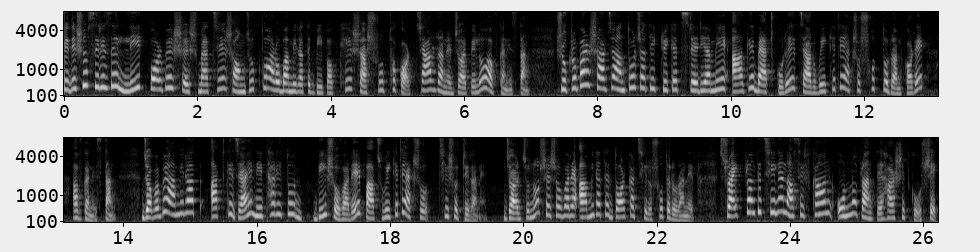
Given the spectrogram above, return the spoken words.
ত্রিদেশীয় সিরিজে লিগ পর্বের শেষ ম্যাচে সংযুক্ত আরব আমিরাতের বিপক্ষে শ্বাসরুদ্ধকর চার রানের জয় পেল আফগানিস্তান। শুক্রবার শারজা আন্তর্জাতিক ক্রিকেট স্টেডিয়ামে আগে ব্যাট করে চার উইকেটে একশো সত্তর রান করে আফগানিস্তান। জবাবে আমিরাত আটকে যায় নির্ধারিত বিশ ওভারের পাঁচ উইকেটে একশো ছেষট্টি রানে। জয়ের জন্য শেষ ওভারে আমিরাতের দরকার ছিল সতেরো রানের। স্ট্রাইক প্রান্তে ছিলেন আসিফ খান, অন্য প্রান্তে হার্ষিত কৌশিক।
